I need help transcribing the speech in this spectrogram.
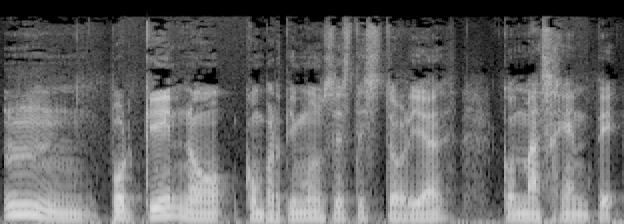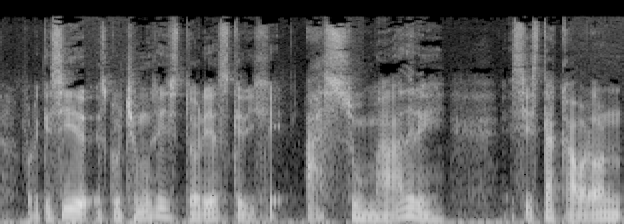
mmm, ¿por qué no compartimos esta historia con más gente? Porque sí, escuché muchas historias que dije, ¡a su madre! Sí está cabrón.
